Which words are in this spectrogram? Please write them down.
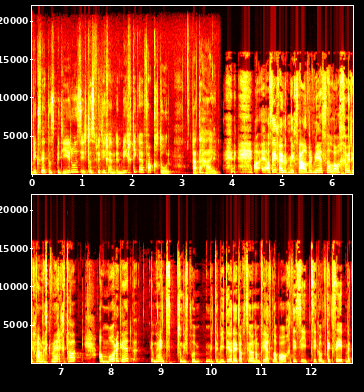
Wie sieht das bei dir aus? Ist das für dich ein, ein wichtiger Faktor? Auch daheim? Also ich habe über mich selber lachen, weil ich nämlich gemerkt habe, am Morgen wir haben zum Beispiel mit der Videoredaktion am Viertel ab 8 Sitzung und dann sieht man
